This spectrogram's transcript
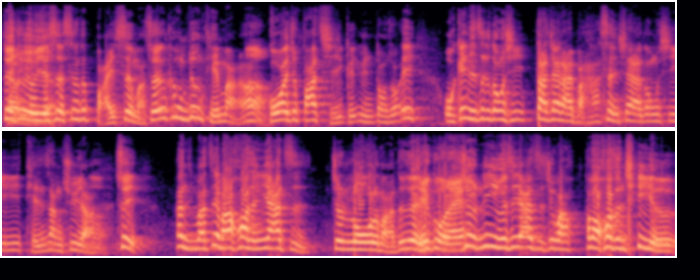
对，就有颜色，身上都白色嘛，所以根本不用填嘛。然后国外就发起一个运动，说，哎，我给你这个东西，大家来把它剩下的东西填上去啊。所以，那你把再把它画成鸭子。就 low 了嘛，对不对？结果呢？就你以为是鸭子，就把他把它画成企鹅。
